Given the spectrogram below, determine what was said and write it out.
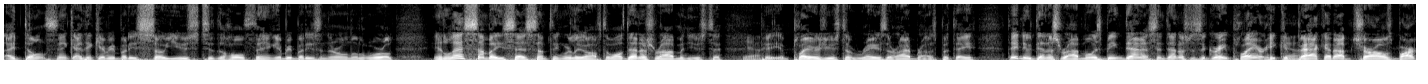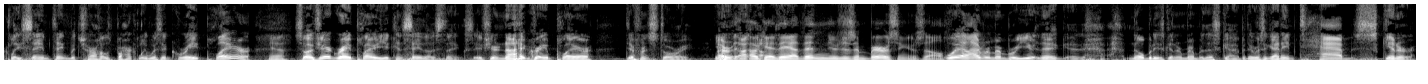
I don't think. I think everybody's so used to the whole thing. Everybody's in their own little world. Unless somebody says something really off the wall. Dennis Rodman used to. Yeah. p- Players used to raise their eyebrows, but they they knew Dennis Rodman was being Dennis, and Dennis was a great player. He could Yeah. back it up. Charles Barkley, same thing, but Charles Barkley was a great player. Yeah. So if you're a great player, you can say those things. If you're not a great player, different story. Yeah, I- I- okay, yeah, then you're just embarrassing yourself. well, I remember a year. uh, Nobody's going to remember this guy, but there was a guy named Tab Skinner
